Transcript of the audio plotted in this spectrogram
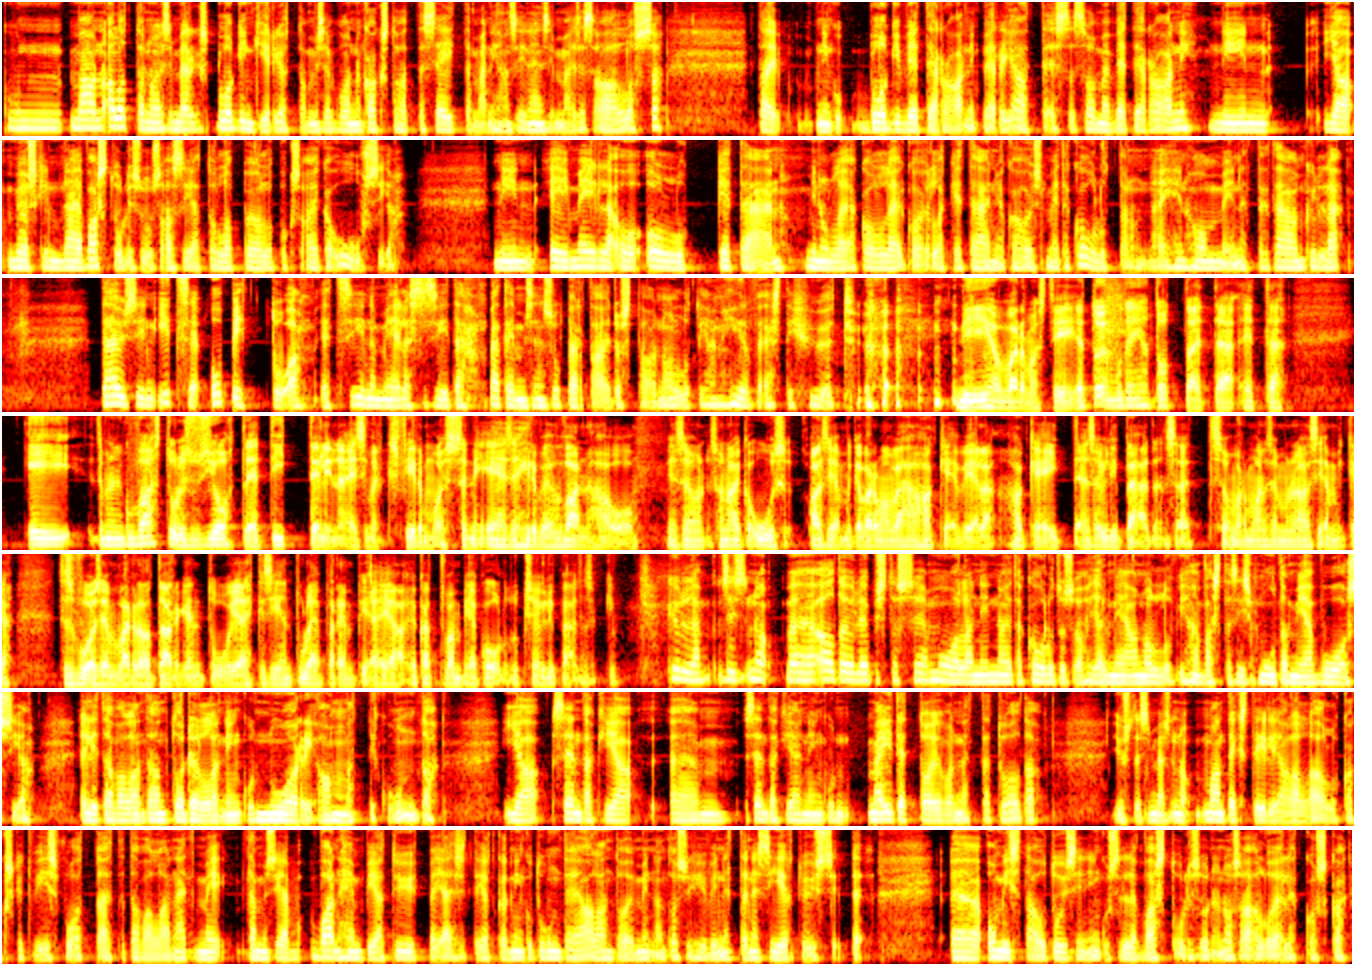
kun mä oon aloittanut esimerkiksi blogin kirjoittamisen vuonna 2007 ihan siinä ensimmäisessä aallossa, tai niin kuin blogiveteraani periaatteessa, someveteraani, niin, ja myöskin nämä vastuullisuusasiat on loppujen lopuksi aika uusia, niin ei meillä ole ollut ketään, minulla ja kollegoilla ketään, joka olisi meitä kouluttanut näihin hommiin, että tämä on kyllä täysin itse opittua, että siinä mielessä siitä pätemisen supertaidosta on ollut ihan hirveästi hyötyä. Niin ihan varmasti. Ja toi on muuten ihan totta, että, että ei tämmöinen niin vastuullisuusjohtaja tittelinä esimerkiksi firmoissa, niin eihän se hirveän vanha ole. Ja se on, se on aika uusi asia, mikä varmaan vähän hakee vielä, hakee itteensä ylipäätänsä. Että se on varmaan semmoinen asia, mikä tässä vuosien varrella tarkentuu ja ehkä siihen tulee parempia ja, ja kattavampia koulutuksia ylipäätänsäkin. Kyllä, siis no Aalto-yliopistossa ja muualla niin noita koulutusohjelmia on ollut ihan vasta siis muutamia vuosia. Eli tavallaan tämä on todella niin kuin nuori ammattikunta ja sen takia, äm, sen takia niin kuin mä itse toivon, että tuolta just esimerkiksi, no mä oon tekstiilialalla ollut 25 vuotta, että tavallaan näitä me, tämmöisiä vanhempia tyyppejä sitten, jotka niin kuin tuntee alan toiminnan tosi hyvin, että ne siirtyisi sitten, ö, omistautuisi niin kuin sille vastuullisuuden osa-alueelle, koska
